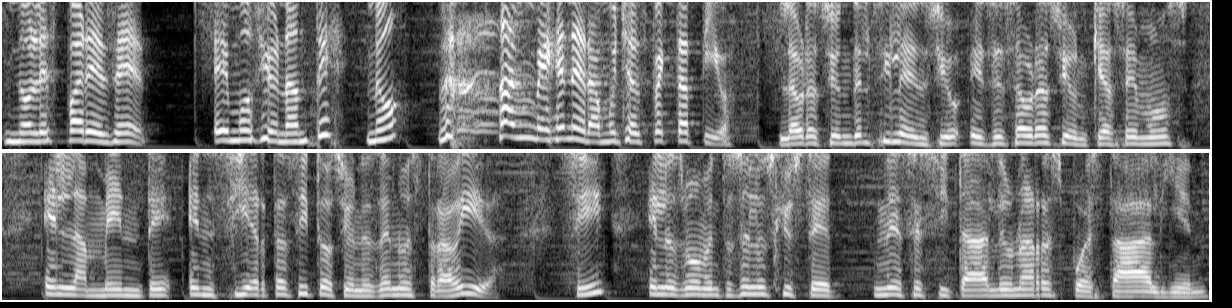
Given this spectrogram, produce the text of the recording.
¿No les parece emocionante? ¿No? me genera mucha expectativa. La oración del silencio es esa oración que hacemos en la mente en ciertas situaciones de nuestra vida. ¿Sí? En los momentos en los que usted necesita darle una respuesta a alguien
